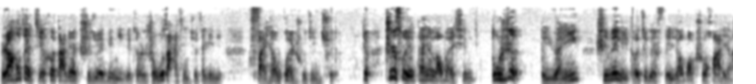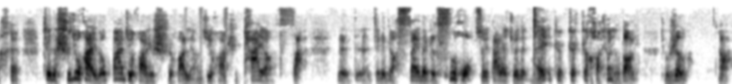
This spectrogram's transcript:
然后再结合大家直觉给你一个叫揉杂进去，再给你反向灌输进去的。就之所以大家老百姓都认的原因，是因为里头就跟韦小宝说话一样，这个十句话里头八句话是实话，两句话是他要撒，呃，这个叫塞的这私货，所以大家觉得，哎，这这这好像有道理，就认了啊。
